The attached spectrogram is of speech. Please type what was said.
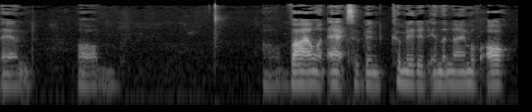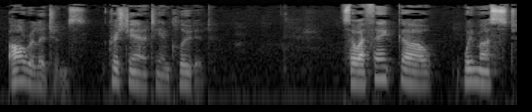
and um, uh, violent acts have been committed in the name of all, all religions, Christianity included. So I think uh, we must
